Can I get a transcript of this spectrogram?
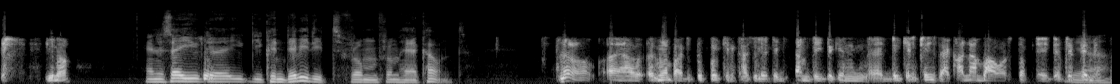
You know? And you say you, So- uh, you you can debit it from from her account. No, no. Uh, remember, the people can cancel it. They, um, they, they can uh, they can change the account number or stop the, the, Yeah. payment.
